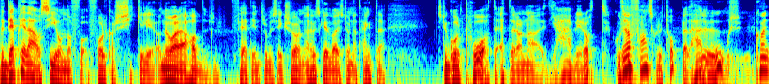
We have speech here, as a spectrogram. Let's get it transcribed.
Det, det pleide jeg å si om når folk har skikkelig Nå har jeg hatt fet intromusikk sjøl, men jeg husker det var en stund jeg tenkte Hvis du går på til et eller annet jævlig rått, hvordan Ja. faen skal du toppe det her med ord? Kan,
